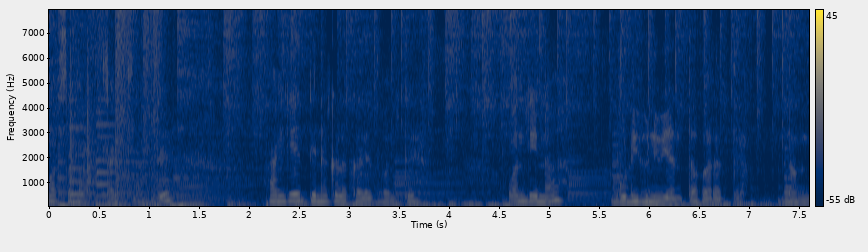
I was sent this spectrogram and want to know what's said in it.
ವಾಸ ಮಾಡ್ತಾ ಇದ್ಲಂತೆ. ಹಾಗೆ ದಿನಗಳು ಕಳೆದುವಂತೆ. ಒಂದಿನ ಗುಡಿ ಹುಣ್ಣಿಮೆ ಅಂತ ಬರುತ್ತೆ. ನಮ್ಮ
